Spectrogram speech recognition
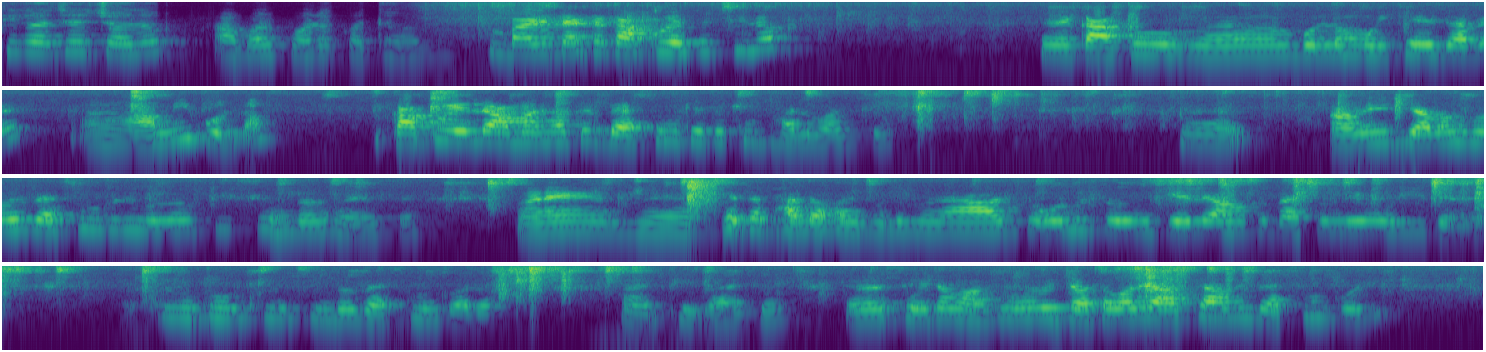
ঠিক আছে চলো আবার পরে কথা হবে। বাড়িতে একটা কাকু এসেছিল। কাকু বলল মুড়ি খেয়ে যাবে। আমি বললাম কাকু এলে আমার হাতে বেসন খেতে খুব ভালোবাসে। হ্যাঁ, আমি যেমন ভাবে বেসন করি বলে কি সুন্দর হয়েছে। মানে খেতে ভালো হয় বলে মানে আজ অনু তো গেলে আমাকে বেসন দিয়ে মুড়িয়ে দেবে। তুমি খুব খুব সুন্দর বেসন করো। হ্যাঁ ঠিক আছে। এবার সেটা মাঝে মাঝে যতবারই আসে আমি বেসন করি।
